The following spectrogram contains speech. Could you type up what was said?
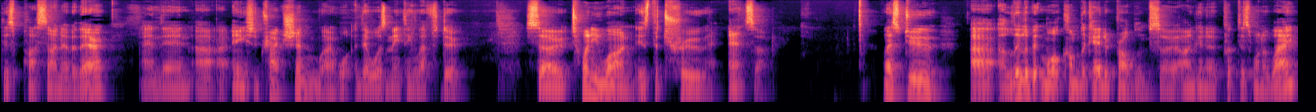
this plus sign over there, and then uh, any subtraction, well, there wasn't anything left to do. So 21 is the true answer. Let's do uh, a little bit more complicated problem. So I'm going to put this one away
